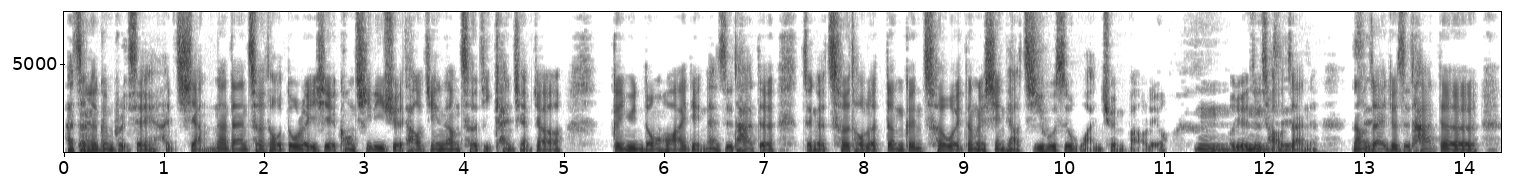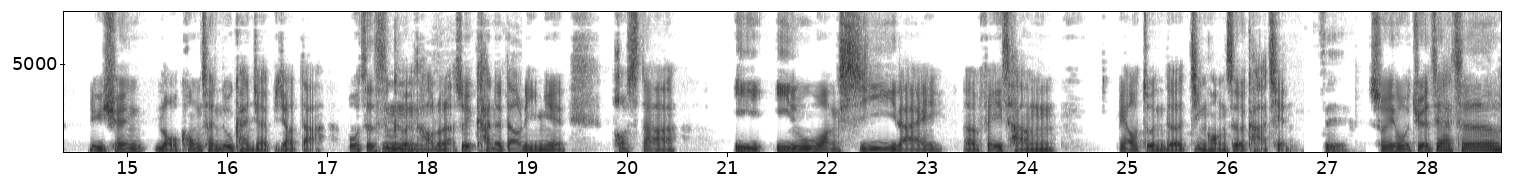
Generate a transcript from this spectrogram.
它真的跟 Preset 很像。那但车头多了一些空气力学套件，让车体看起来比较更运动化一点。但是它的整个车头的灯跟车尾灯的线条几乎是完全保留。嗯，我觉得这超赞的。嗯、然后再就是它的铝圈镂空程度看起来比较大，不过这是可讨论了。嗯、所以看得到里面 Polestar。一一如往昔以来，呃，非常标准的金黄色卡钳。是，所以我觉得这台车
